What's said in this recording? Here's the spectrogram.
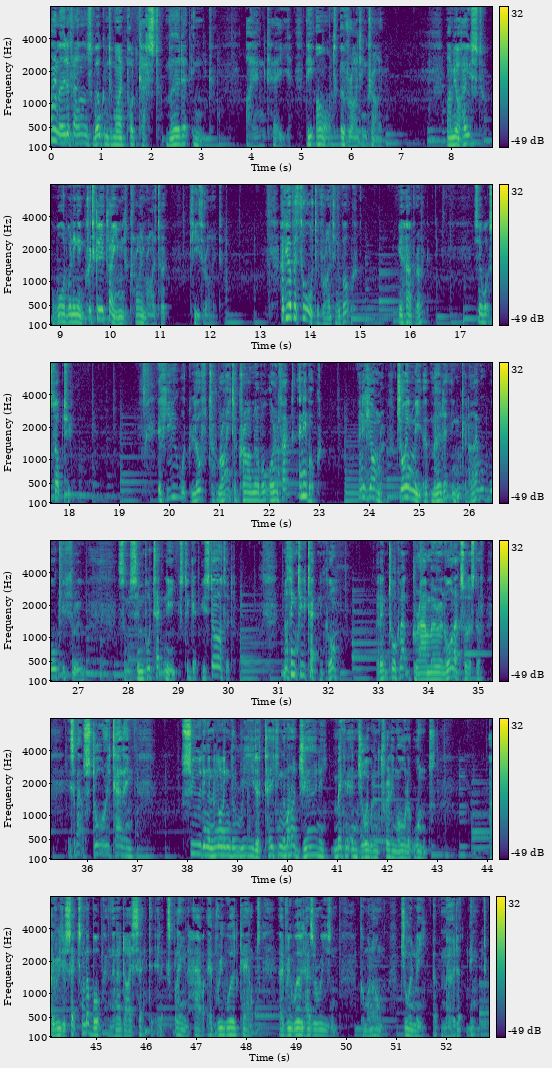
Hi, murder fans. Welcome to my podcast, Murder Inc. INK, the art of writing crime. I'm your host, award winning and critically acclaimed crime writer, Keith Wright. Have you ever thought of writing a book? You have, right? So, what stopped you? If you would love to write a crime novel, or in fact any book, any genre, join me at Murder Ink. and I will walk you through some simple techniques to get you started. Nothing too technical. I don't talk about grammar and all that sort of stuff. It's about storytelling, soothing and lulling the reader, taking them on a journey, making it enjoyable and thrilling all at once. I read a section of a book and then I dissect it and explain how every word counts. Every word has a reason. Come along, join me at Murder Ink.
